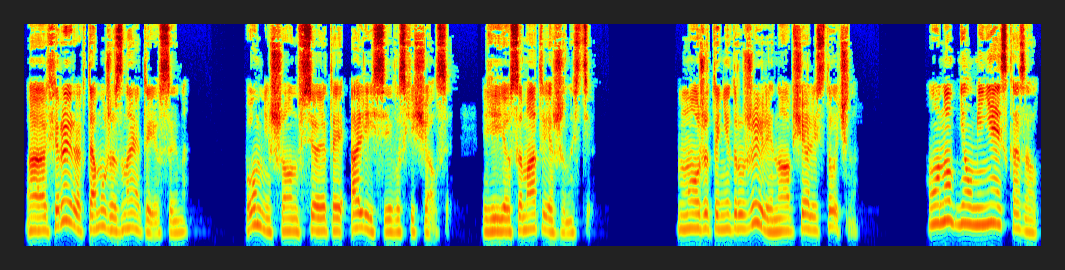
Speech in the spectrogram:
А Феррейра к тому же знает ее сына. Помнишь, он все этой Алисией восхищался, ее самоотверженностью. Может, и не дружили, но общались точно. Он обнял меня и сказал,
